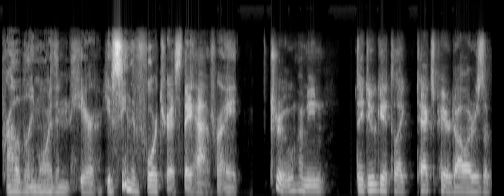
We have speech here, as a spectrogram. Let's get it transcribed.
probably more than here. You've seen the fortress they have, right? True. I mean, they do get like taxpayer dollars to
